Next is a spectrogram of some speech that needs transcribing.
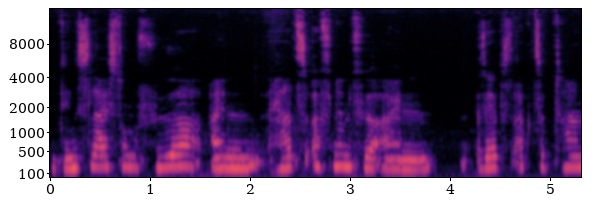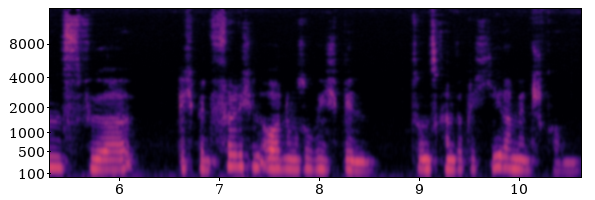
Eine Dienstleistung für ein Herzöffnen, für ein Selbstakzeptanz, für ich bin völlig in Ordnung, so wie ich bin. Zu uns kann wirklich jeder Mensch kommen.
